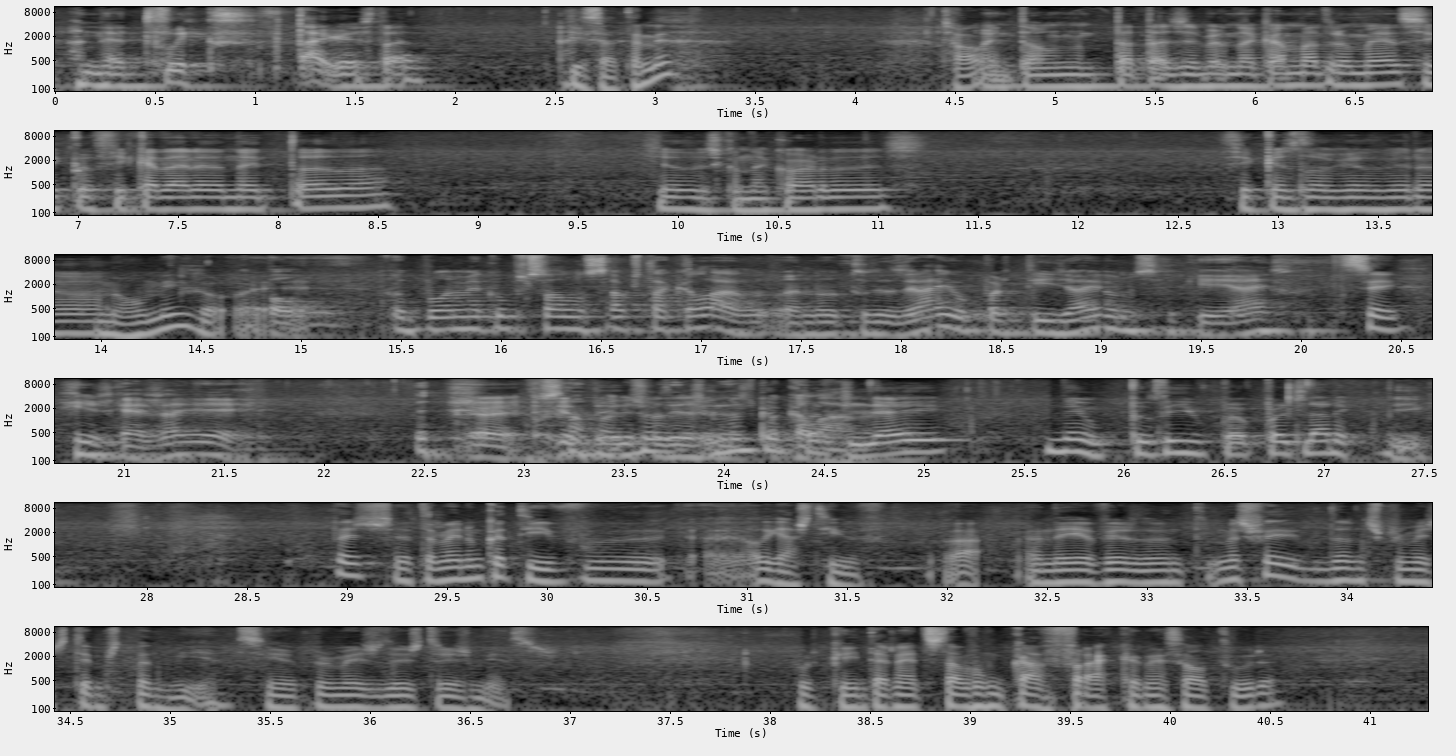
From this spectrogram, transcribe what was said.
A Netflix está a gastar. Exatamente. Tchau. Ou então tá- estás a ver na cama adormeces aquilo fica a dar a noite toda. Jesus, quando acordas, ficas logo a ver ao. Meu amigo, é- Pô, o problema é que o pessoal não sabe estar calado. Andou tudo a dizer, ah, eu partilho, ah, eu não sei o quê, ah, sim. e os gajos, ah, é. É, Só vamos fazer as eu coisas nunca para calar. partilhei, nem o pediu para partilhar comigo. Pois, eu também nunca tive. eh, Aliás, tive. Ah, andei a ver durante. Mas foi durante os primeiros tempos de pandemia. Sim, os primeiros dois, três meses. Porque a internet estava um bocado fraca nessa altura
